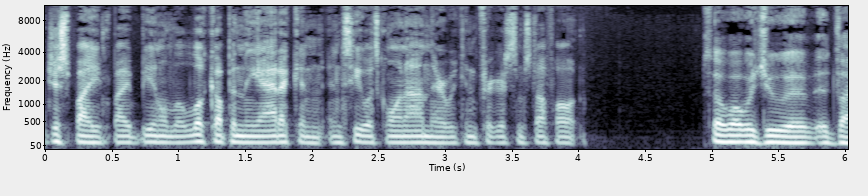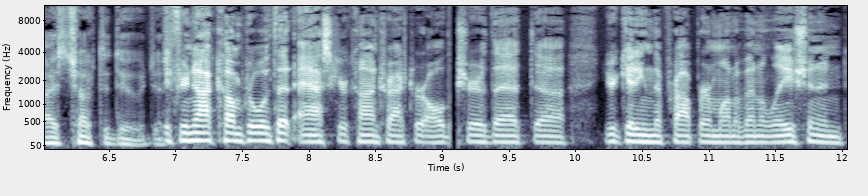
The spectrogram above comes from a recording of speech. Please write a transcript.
just by, by being able to look up in the attic and, and see what's going on there, we can figure some stuff out. So, what would you uh, advise Chuck to do? Just if you're not comfortable with it, ask your contractor. I'll sure that uh, you're getting the proper amount of ventilation, and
